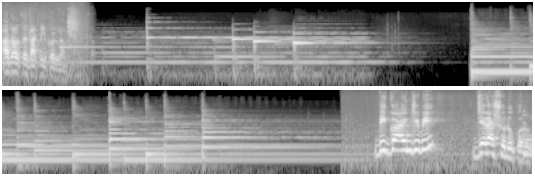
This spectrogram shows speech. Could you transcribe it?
আদালতে দাখিল করলাম। বিজ্ঞ আইনজীবী জেরা শুরু করুন।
